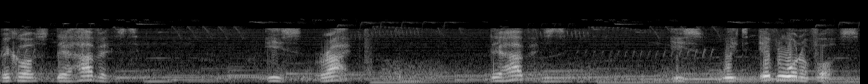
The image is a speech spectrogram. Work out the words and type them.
because the harvest is ripe. The harvest is with every one of us.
